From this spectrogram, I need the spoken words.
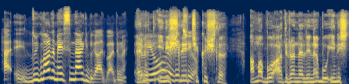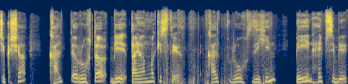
Ha, e, duygular da mevsimler gibi galiba değil mi? Evet Geliyor inişli çıkışlı. Ama bu adrenaline bu iniş çıkışa kalp de ruhta bir dayanmak istiyor. Kalp, ruh, zihin, beyin hepsi bir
